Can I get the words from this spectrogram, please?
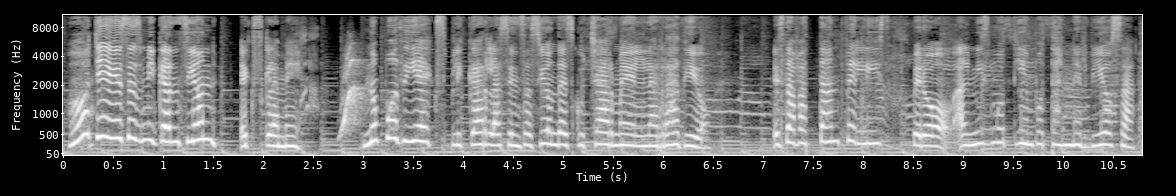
Oye, esa es mi canción, exclamé. No podía explicar la sensación de escucharme en la radio. Estaba tan feliz, pero al mismo tiempo tan nerviosa.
